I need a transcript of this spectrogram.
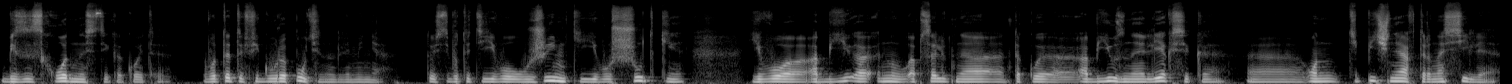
безысходности какой-то. Вот эта фигура Путина для меня. То есть вот эти его ужимки, его шутки, его абью, а, ну, абсолютно такой абьюзная лексика. Э, он типичный автор насилия.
